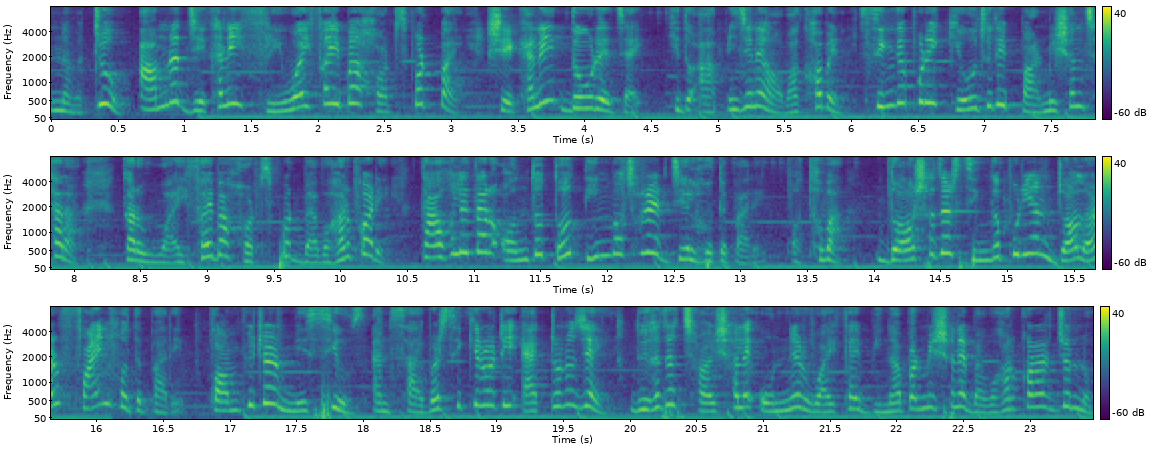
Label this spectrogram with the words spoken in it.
নাম্বার টু আমরা যেখানেই ফ্রি ওয়াইফাই বা হটস্পট পাই, সেখানেই দৌড়ে যাই। কিন্তু আপনি জেনে অবাক হবেন, সিঙ্গাপুরে কেউ যদি পারমিশন ছাড়া কারও ওয়াইফাই বা হটস্পট ব্যবহার করে, তাহলে তার অন্তত তিন বছরের জেল হতে পারে। অথবা দশ হাজার সিঙ্গাপুরিয়ান ডলার ফাইন হতে পারে। Computer misuse and cyber security act অনুযায়ী দুই হাজার ছয় সালে অন্যের ওয়াইফাই বিনা পারমিশনে ব্যবহার করার জন্য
